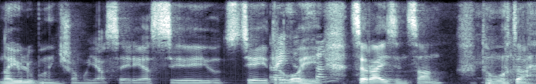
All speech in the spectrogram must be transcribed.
найулюбленіша моя серія з цієї, з цієї трилогії це Rising Sun. Тому так.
